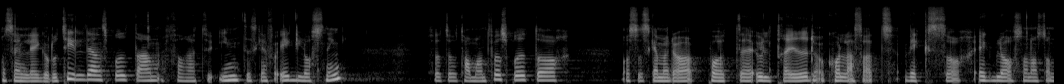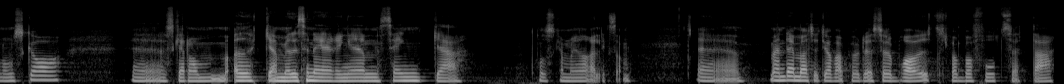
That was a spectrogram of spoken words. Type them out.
Och sen lägger du till den sprutan för att du inte ska få ägglossning. Så att då tar man två sprutor Och så ska man då på ett eh, ultraljud och kolla så att växer äggblåsorna som de ska. Eh, ska de öka medicineringen, sänka? Hur ska man göra liksom? Eh, men det mötet jag var på, det såg bra ut. Det var bara att fortsätta.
